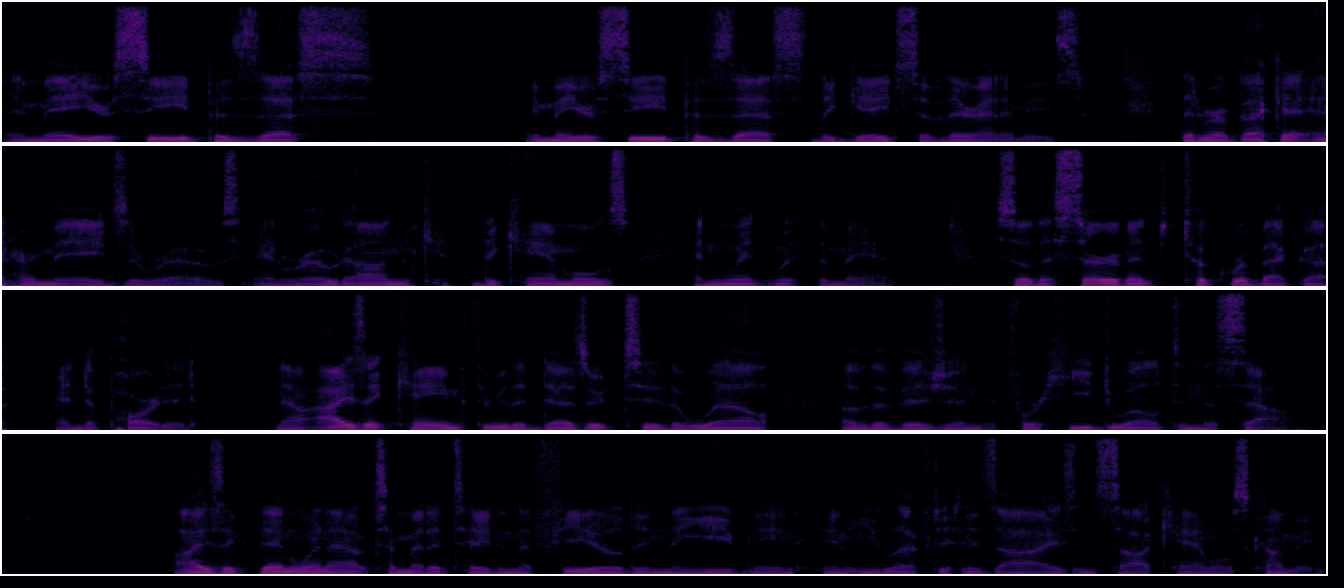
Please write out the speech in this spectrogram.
and may your seed possess and may your seed possess the gates of their enemies. Then Rebekah and her maids arose and rode on the camels and went with the man. So the servant took Rebekah and departed. Now Isaac came through the desert to the well of the vision, for he dwelt in the south. Isaac then went out to meditate in the field in the evening, and he lifted his eyes and saw camels coming.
